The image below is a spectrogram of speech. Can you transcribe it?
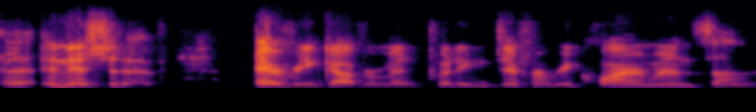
uh, initiative. Every government putting different requirements on,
